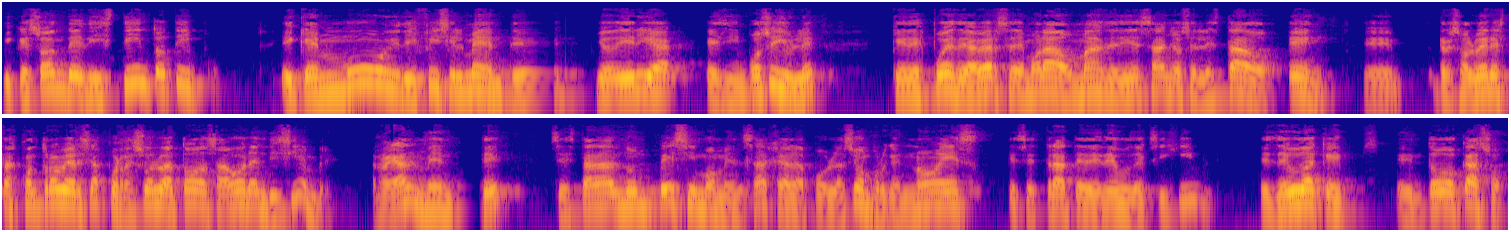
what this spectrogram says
y que son de distinto tipo y que muy difícilmente, yo diría, es imposible que después de haberse demorado más de 10 años el Estado en eh, resolver estas controversias, pues resuelva todas ahora en diciembre. Realmente se está dando un pésimo mensaje a la población, porque no es que se trate de deuda exigible, es deuda que en todo caso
